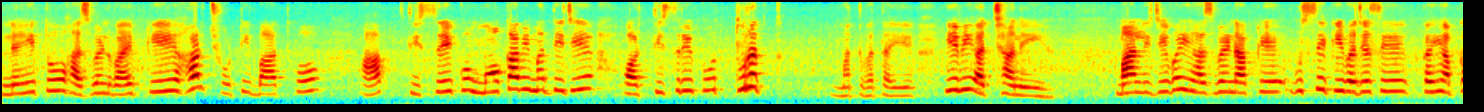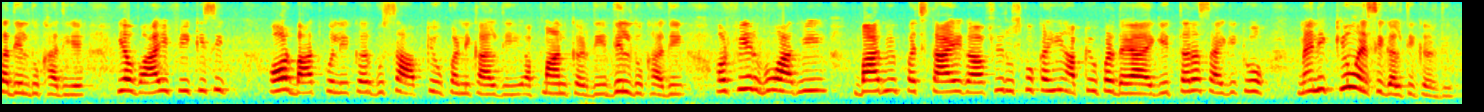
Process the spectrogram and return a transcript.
नहीं तो हस्बैंड वाइफ की हर छोटी बात को आप तीसरे को मौका भी मत दीजिए और तीसरे को तुरंत मत बताइए। ये भी अच्छा नहीं है। मान लीजिए वही हस्बैंड आपके गुस्से की वजह से कहीं आपका दिल दुखा दिए या वाइफ ही किसी और बात को लेकर गुस्सा आपके ऊपर निकाल दी, अपमान कर दी, दिल दुखा दी और फिर वो आदमी बाद में पछताएगा, फिर उसको कहीं आपके ऊपर दया आएगी, तरस आएगी कि वो मैंने क्यों ऐसी गलती कर दी?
